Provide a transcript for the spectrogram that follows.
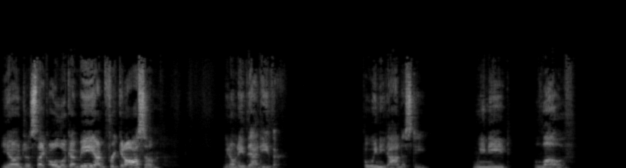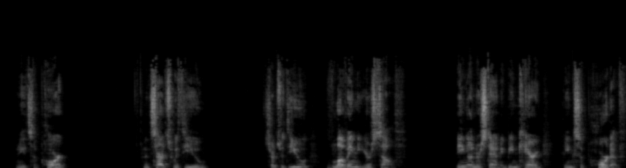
you know, just like, "Oh, look at me, I'm freaking awesome." We don't need that either. But we need honesty. We need love. We need support. And it starts with you. It starts with you loving yourself, being understanding, being caring, being supportive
